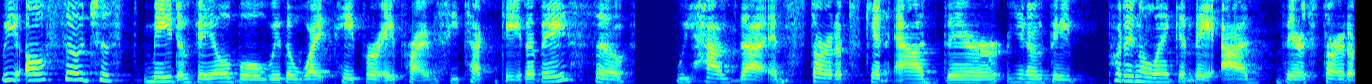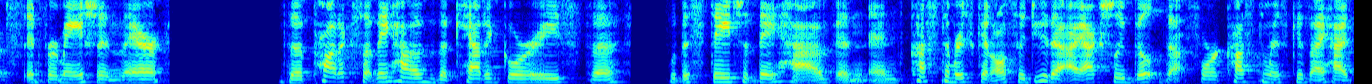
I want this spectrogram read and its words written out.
We also just made available with a white paper a privacy tech database. So we have that, and startups can add their, you know, they put in a link and they add their startups information there. The products that they have, the categories, the with the stage that they have and, and customers can also do that. I actually built that for customers because I had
